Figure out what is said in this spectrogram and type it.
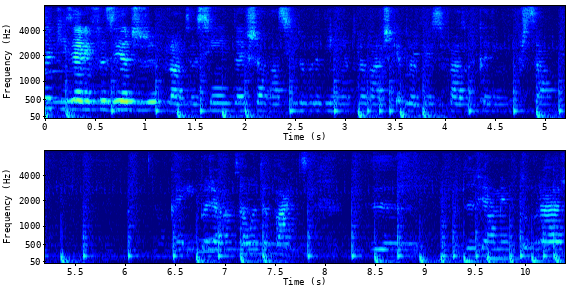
Se quiserem fazer, pronto, assim, deixá-la assim dobradinha para baixo, que é para ver se faz um bocadinho de pressão. Ok? E depois já vamos à outra parte de, de realmente dobrar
